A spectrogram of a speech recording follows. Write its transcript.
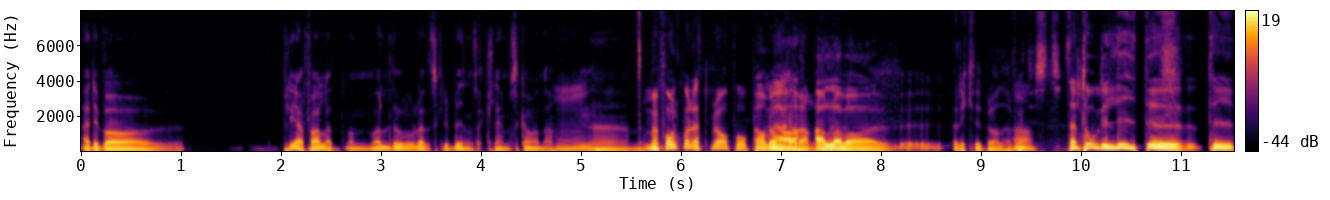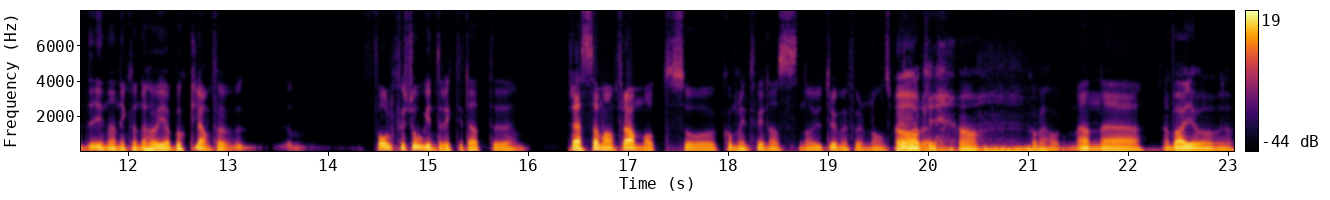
Nej, det var flera fall att man var lite orolig att det skulle bli någon sån här klämskada. Mm. Ehm, Men folk var rätt bra på att Ja, plocka men upp varandra. alla var eh, riktigt bra där Ja. faktiskt. Sen tog det lite tid innan ni kunde höja bucklan för folk förstod inte riktigt att eh, pressar man framåt så kommer det inte finnas något utrymme för någon spelare. Ja, okej. ja. Kommer jag ihåg. Men eh, ja, Vajo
